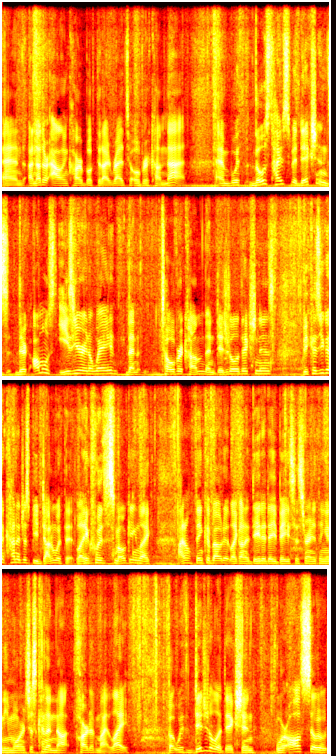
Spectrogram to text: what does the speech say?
and another Allen Carr book that I read to overcome that. And with those types of addictions, they're almost easier in a way than to overcome than digital addiction is because you can kind of just be done with it. Like with smoking, like I don't think about it like on a day-to-day -day basis or anything anymore. It's just kind of not part of my life. But with digital addiction, we're also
